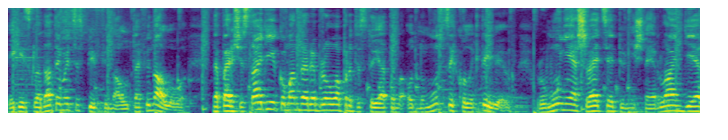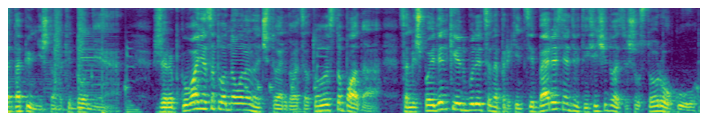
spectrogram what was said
який складатиметься з півфіналу та фіналу. На першій стадії команда Реброва протистоятиме одному з цих колективів: Румунія, Північна Ірландія та Північна Македонія. Жеребкування заплановане на 4 20 листопада. Самі ж поєдинки відбудуться наприкінці березня 2026 року.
